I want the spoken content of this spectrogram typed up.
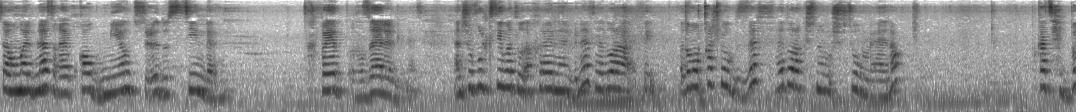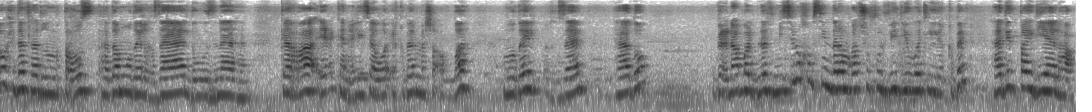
حتى هما البنات غيبقاو ب 169 درهم. تخفيض غزالة البنات. غنشوفوا الكسيوات الأخرين البنات هادو راه في هادو ما بقاش فيهم بزاف. هادو راه شنو شفتوهم معانا. بقات حبة وحدة في هذا المطروز. هذا موديل غزال دوزناه كان رائع كان عليه توا إقبال ما شاء الله. موديل غزال. هادو بعناهم البنات 250 درهم. غتشوفوا الفيديوهات اللي قبل. هذه الطاي ديالها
